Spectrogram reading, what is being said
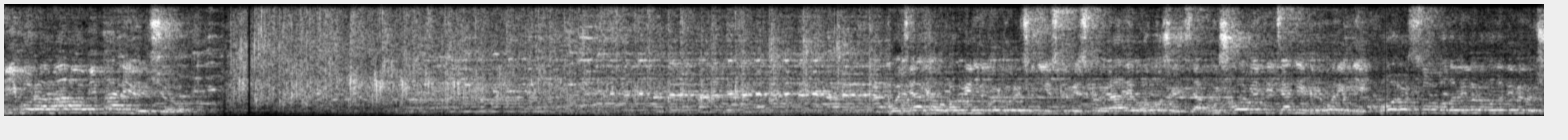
Бібу Роману Віталійовичу. Міської ради оголошується Пушковій Тетяні Григорівні, Борису Володимиру Володимировичу.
